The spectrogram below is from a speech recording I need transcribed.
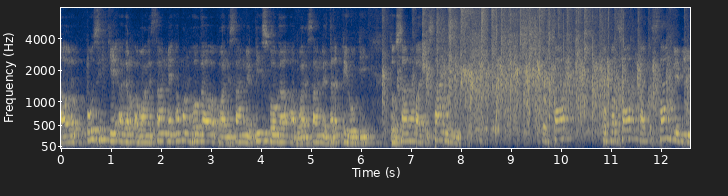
और उसी के अगर अफ़गानिस्तान में अमन होगा, अफ़गानिस्तान में पीस होगा, अफ़गानिस्तान में तरक्की होगी तो साथ पाकिस्तान में भी तो साथ तो साथ पाकिस्तान में भी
